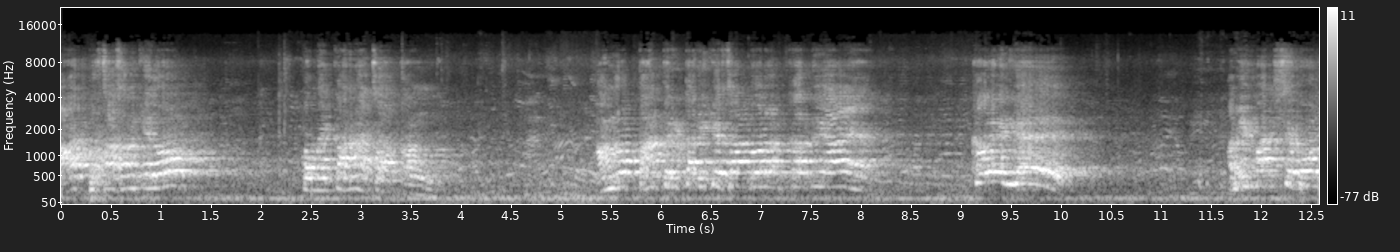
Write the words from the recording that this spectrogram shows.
आज प्रशासन के लोग तो मैं कहना चाहता हूँ, हम लोग तांत्रिक तरीके से आंदोलन करने आए हैं। करेंगे। अभी मंच से बोल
